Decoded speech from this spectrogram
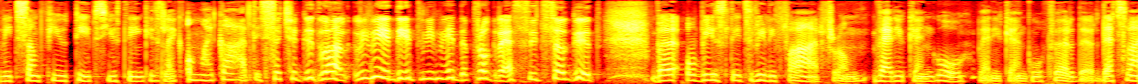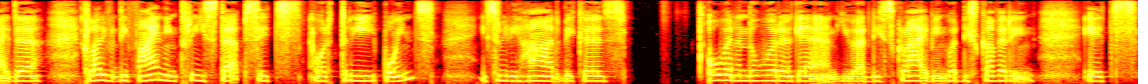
with some few tips you think is like, oh my God, it's such a good one. We made it. We made the progress. It's so good. But obviously it's really far from where you can go, where you can go further. That's why the defining three steps, it's, or three points, it's really hard because over and over again, you are describing or discovering it's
